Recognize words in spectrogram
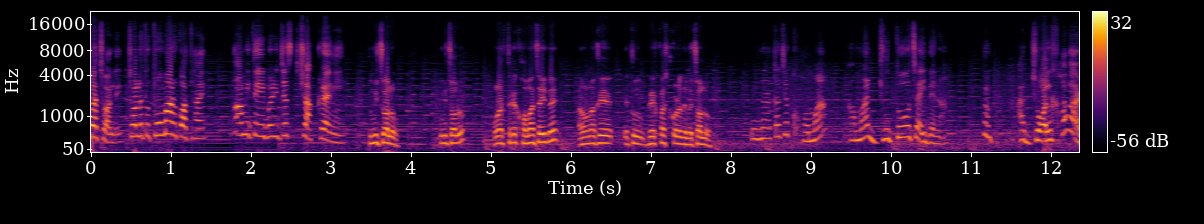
বা চলে? চলে তো তোমার কথায়। আমি তো এই বাড়ি জাস্ট চাকরানি। তুমি চলো তুমি চলো ওনার থেকে ক্ষমা চাইবে আর ওনাকে একটু ব্রেকফাস্ট করে দেবে চলো। উনার কাছে ক্ষমা আমার জুতোও চাইবে না। আর জল খাবার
